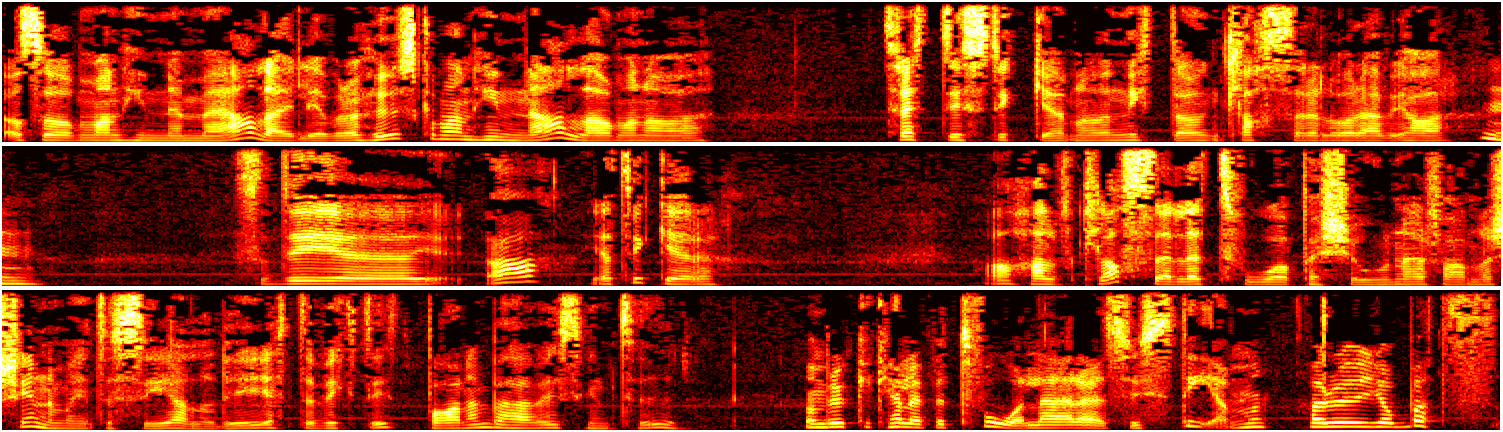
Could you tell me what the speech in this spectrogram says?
alltså, man hinner med alla elever. Och hur ska man hinna alla om man har 30 stycken och 19 klasser eller vad det är vi har? Mm. Så det, ja, jag tycker ja, halvklass eller två personer för annars hinner man inte se alla. Det är jätteviktigt. Barnen behöver ju sin tid. Man brukar kalla det för tvålärarsystem. Har du jobbat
